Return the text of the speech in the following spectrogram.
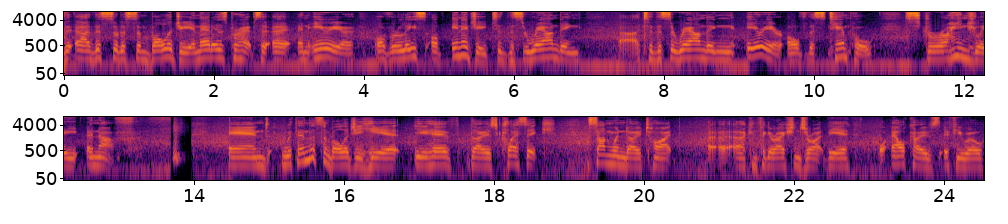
the, uh, this sort of symbology and that is perhaps a, a, an area of release of energy to the surrounding uh, to the surrounding area of this temple, strangely enough. And within the symbology here, you have those classic sun window type uh, uh, configurations right there, or alcoves, if you will.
